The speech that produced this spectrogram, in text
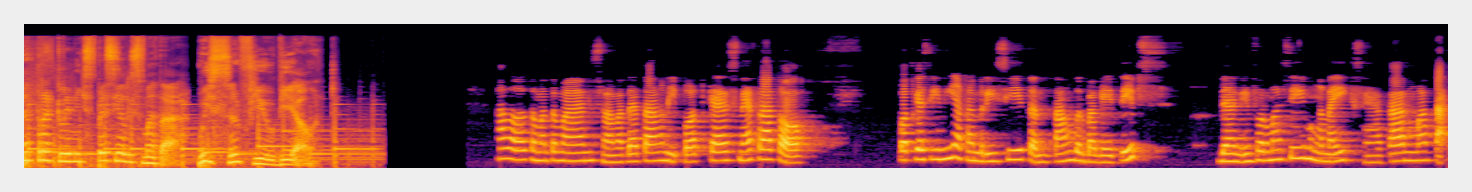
Netra Klinik Spesialis Mata. We serve you beyond. Halo teman-teman, selamat datang di podcast Netra Talk. Podcast ini akan berisi tentang berbagai tips dan informasi mengenai kesehatan mata.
